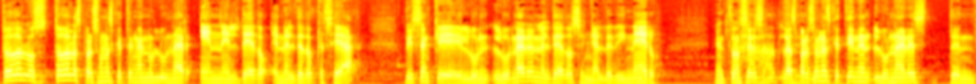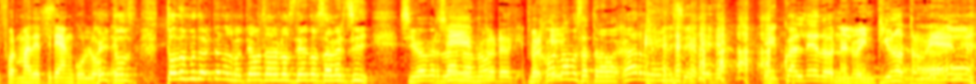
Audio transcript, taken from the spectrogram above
Todos los, todas las personas que tengan un lunar en el dedo, en el dedo que sea, dicen que lunar en el dedo señal de dinero. Entonces, Ah, las sí. personas que tienen lunares en forma de triángulo. En- todos- todo el mundo ahorita nos volteamos a ver los dedos a ver si, si va a haber Sí, lana, ¿no? pero- Mejor porque- vamos a trabajarle. Sí. ¿En cuál dedo? ¿En el 21 también?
